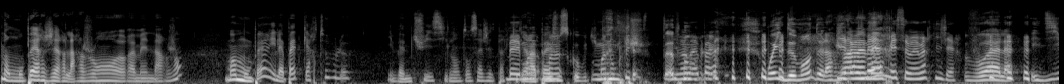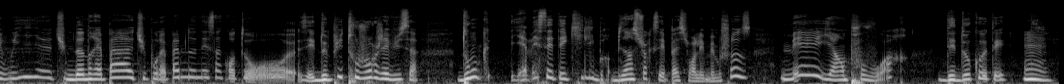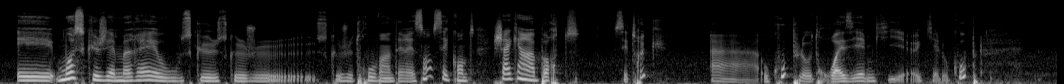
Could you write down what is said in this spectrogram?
Non, mon père gère l'argent, ramène l'argent. Moi, mon père, il a pas de carte bleue. Il va me tuer s'il entend ça. J'espère qu'il n'ira pas jusqu'au bout du Moi non plus. Il non pas. Moi, il demande de l'argent à ma mère. mais c'est ma mère qui gère. Voilà. Il dit oui, euh, tu me donnerais pas, tu pourrais pas me donner 50 euros. Et depuis toujours, j'ai vu ça. Donc, il y avait cet équilibre. Bien sûr que c'est pas sur les mêmes choses, mais il y a un pouvoir des deux côtés. Mhm. Et moi, ce que j'aimerais ou ce que, ce, que je, ce que je trouve intéressant, c'est quand chacun apporte ses trucs à- au couple, au troisième qui, euh, qui est le couple.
